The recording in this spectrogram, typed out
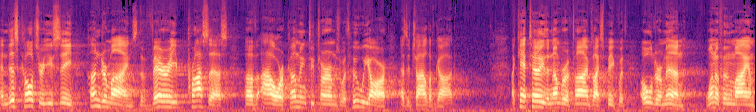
and this culture, you see, undermines the very process of our coming to terms with who we are as a child of God. I can't tell you the number of times I speak with older men, one of whom I am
